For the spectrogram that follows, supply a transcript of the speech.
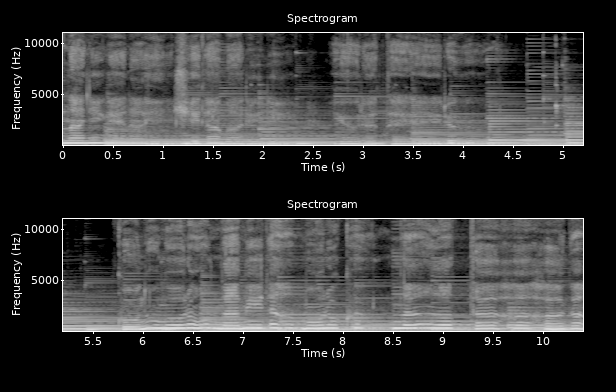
何気ない日だまりに揺れている。この頃涙もろくなった母が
